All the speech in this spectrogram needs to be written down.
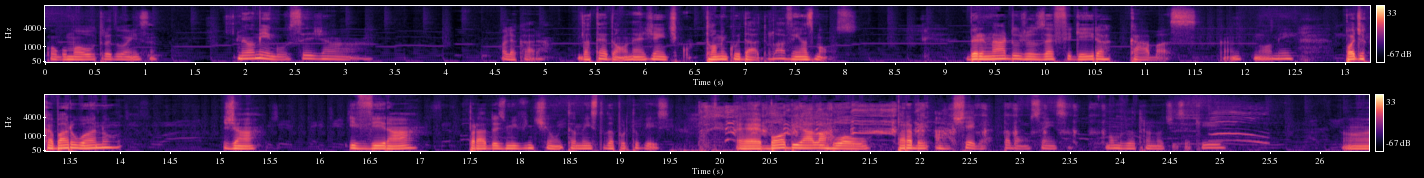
Com alguma outra doença. Meu amigo, já. Olha, cara. Dá até dó, né? Gente, tomem cuidado. Lavem as mãos. Bernardo José Figueira Cabas. Nome? Pode acabar o ano já e virar para 2021. Também estuda português. É, Bob Alahuou. Parabéns. Ah, chega. Tá bom, senso. Vamos ver outra notícia aqui. Ah,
